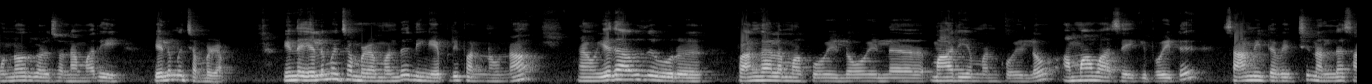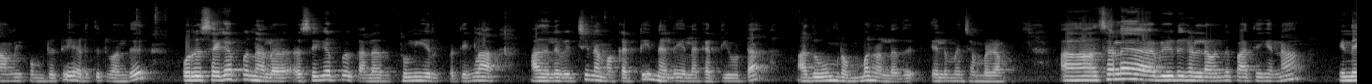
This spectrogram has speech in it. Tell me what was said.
முன்னோர்கள் சொன்ன மாதிரி எலுமிச்சம்பழம். இந்த எலுமிச்சம்பழம் வந்து நீங்கள் எப்படி பண்ணணும்னா ஏதாவது ஒரு பங்காளம்மா கோயிலோ இல்லை மாரியம்மன் கோயிலோ அமாவாசைக்கு போயிட்டு சாமிகிட்ட வச்சு நல்லா சாமி கும்பிட்டுட்டு எடுத்துகிட்டு வந்து ஒரு சிகப்பு நல சிகப்பு கலர் துணி இருக்குது பார்த்தீங்களா அதில் வச்சு நம்ம கட்டி நிலையில் கட்டி விட்டால் அதுவும் ரொம்ப நல்லது எலுமிச்சம்பழம். சில வீடுகளில் வந்து பார்த்திங்கன்னா இந்த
